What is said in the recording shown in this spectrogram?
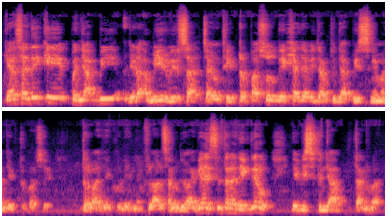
ਕਹਿ ਸਕਦੇ ਕਿ ਪੰਜਾਬੀ ਜਿਹੜਾ ਅਮੀਰ ਵਿਰਸਾ, ਚਾਹੇ ਉਹ ਥੀਏਟਰ ਪਾਸੋਂ ਦੇਖਿਆ ਜਾਵੇ ਜਾਂ ਪੰਜਾਬੀ ਸਿਨੇਮਾ ਜਗਤ ਪਾਸੇ ਦਰਵਾਜ਼ੇ ਖੁੱਲੇ ਨੇ। ਫਿਲਹਾਲ ਸਾਨੂੰ ਦਿਵਾ ਗਿਆ ਇਸੇ ਤਰ੍ਹਾਂ ਦੇਖਦੇ ਰਹੋ। ਏਬੀਸੀ ਪੰਜਾਬ ਧੰਨਵਾਦ।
